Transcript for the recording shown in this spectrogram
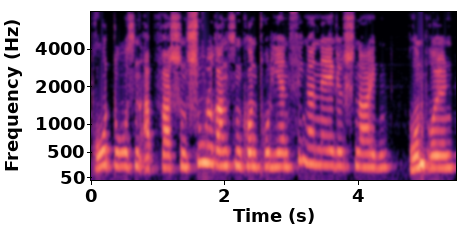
Brotdosen abwaschen, Schulranzen kontrollieren, Fingernägel schneiden, rumbrüllen,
